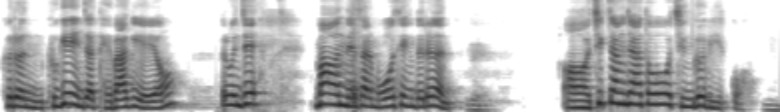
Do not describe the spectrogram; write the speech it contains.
그런 그게 이제 대박이에요. 그리고 이제 44살 모생들은 네. 어, 직장자도 진급이 있고 음,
